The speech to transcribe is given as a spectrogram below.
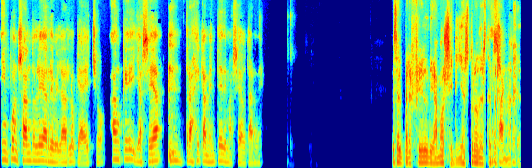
impulsándole a revelar lo que ha hecho, aunque ya sea trágicamente demasiado tarde. Es el perfil, digamos, siniestro de este personaje.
